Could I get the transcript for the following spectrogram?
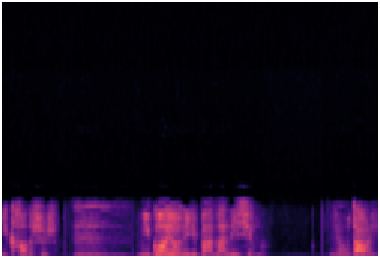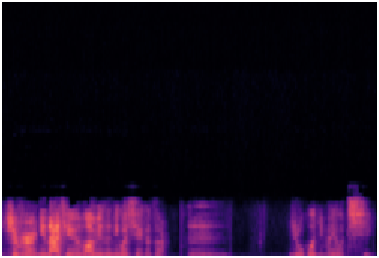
你靠的是什么？嗯，你光有那一把蛮力行吗？有道理。是不是？你拿起那个毛笔字，你给我写个字儿。嗯如果你没有气，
